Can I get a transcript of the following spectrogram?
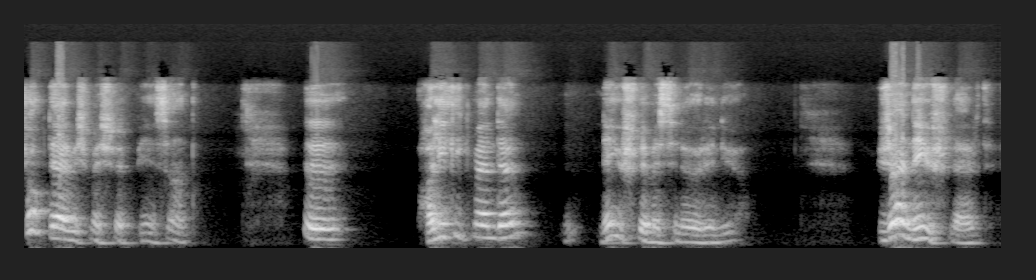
çok derviş meşrep bir insandı. E, Halil Dikmen'den ne üflemesini öğreniyor. Güzel ne üflerdi.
